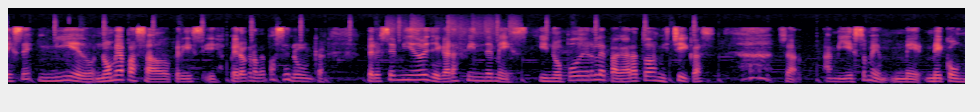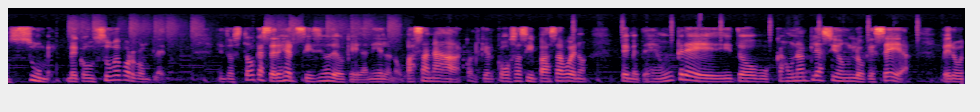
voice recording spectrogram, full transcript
ese miedo, no me ha pasado, Chris, y espero que no me pase nunca, pero ese miedo de llegar a fin de mes y no poderle pagar a todas mis chicas, o sea, a mí eso me, me consume, me consume por completo. Entonces tengo que hacer ejercicios de, ok, Daniela, no pasa nada, cualquier cosa si pasa, bueno, te metes en un crédito, buscas una ampliación, lo que sea, pero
